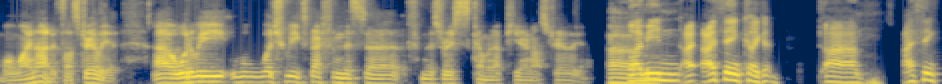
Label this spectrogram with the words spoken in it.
well, why not? It's Australia. Uh, what do we? What should we expect from this uh, from this race coming up here in Australia? Um, well, I mean, I, I think like uh, I think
